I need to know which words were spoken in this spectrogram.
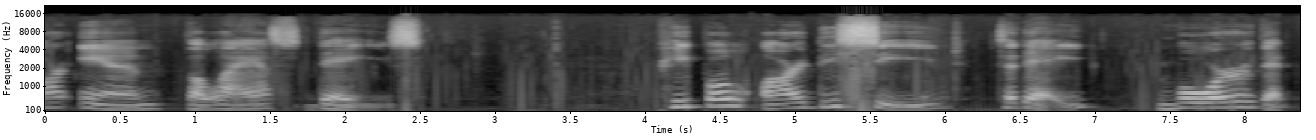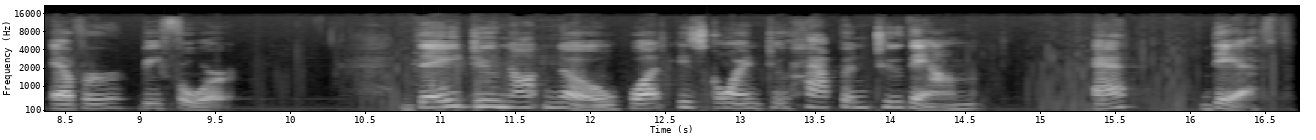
are in the last days. People are deceived today more than ever before. They do not know what is going to happen to them at death.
